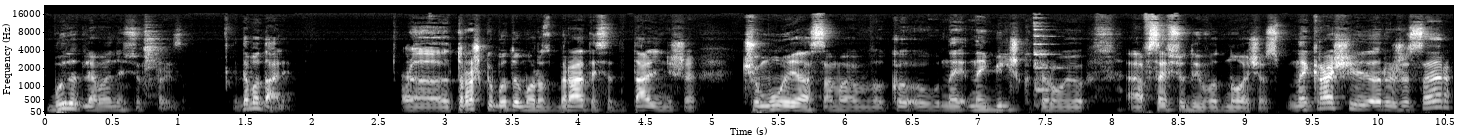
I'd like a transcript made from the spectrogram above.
буде для мене сюрпризом. Йдемо далі. Е, Трошки будемо розбиратися детальніше, чому я саме найбільш котирую е, все всюди водночас. Найкращий режисер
